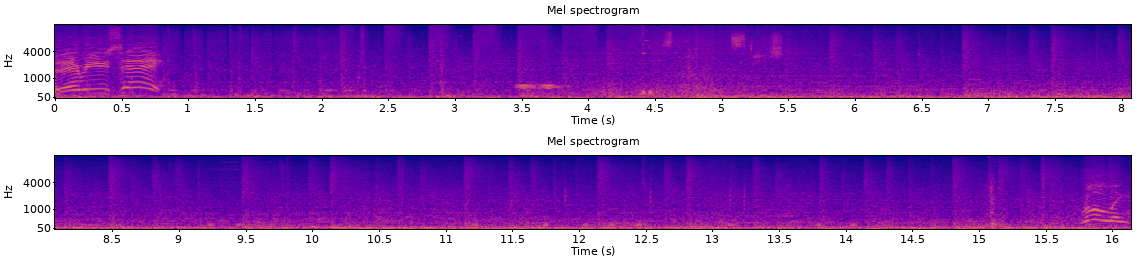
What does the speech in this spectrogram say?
Whatever you say. Rolling.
